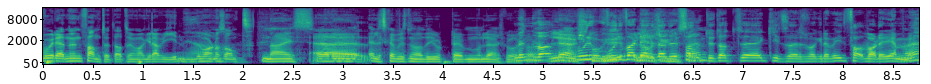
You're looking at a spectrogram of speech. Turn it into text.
hvor enn hun fant ut at hun var gravid. Det var noe sånt. Nice. Jeg hadde elska hvis noen hadde gjort det med Lørenskog. Men hva, hvor, hvor var dere da dere fant ut at eh, kidsa deres var gravid? Var dere hjemme?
